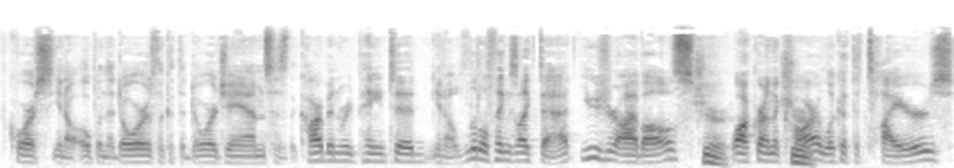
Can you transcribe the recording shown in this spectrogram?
Of course, you know, open the doors, look at the door jambs. Has the car been repainted? You know, little things like that. Use your eyeballs. Sure, Walk around the car, sure. look at the tires.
